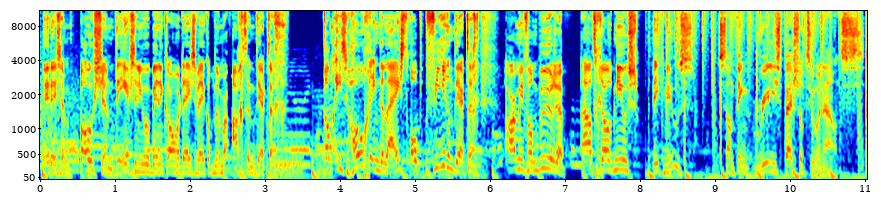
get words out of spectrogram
Dit is een Potion, de eerste nieuwe binnenkomer deze week op nummer 38. Dan iets hoger in de lijst, op 34, Armin van Buren. Hij had groot nieuws. Big news. Something really special to announce.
